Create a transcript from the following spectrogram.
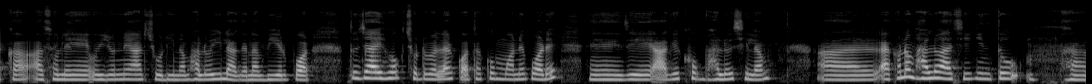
একা, আসলে ওই জন্যে আর চড়ি না, ভালোই লাগে না বিয়ের পর। তো যাই হোক, ছোটোবেলার কথা খুব মনে পড়ে যে আগে খুব ভালো ছিলাম। আর এখনও ভালো আছি, কিন্তু হ্যাঁ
